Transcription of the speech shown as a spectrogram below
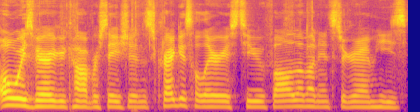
always very good conversations. Craig is hilarious too. Follow them on Instagram. He's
